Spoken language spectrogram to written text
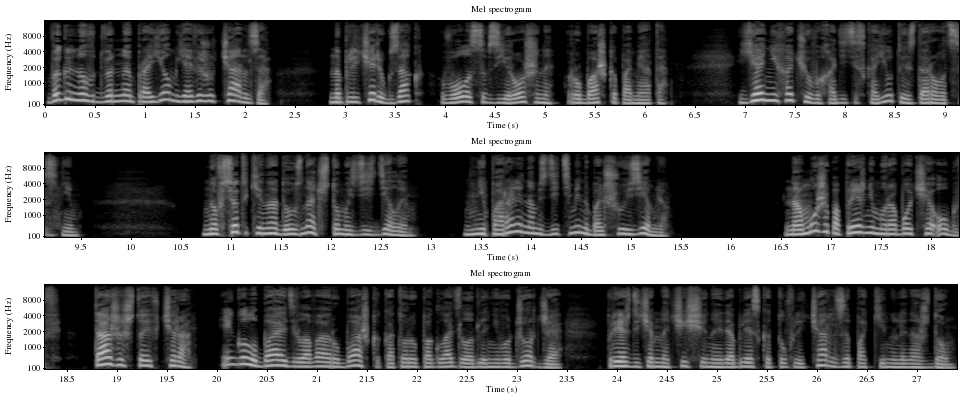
Выглянув в дверной проем, я вижу Чарльза. На плече рюкзак, волосы взъерошены, рубашка помята. Я не хочу выходить из каюты и здороваться с ним. Но все таки надо узнать, что мы здесь делаем. Не пора ли нам с детьми на Большую Землю? На муже по-прежнему рабочая обувь, та же, что и вчера, и голубая деловая рубашка, которую погладила для него Джорджия, прежде чем начищенные до блеска туфли Чарльза покинули наш дом.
